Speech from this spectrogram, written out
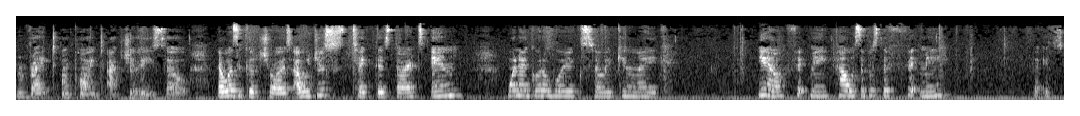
right on point actually so that was a good choice. I would just take this darts in when I go to work so it can like you know fit me how it's supposed to fit me. But it's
